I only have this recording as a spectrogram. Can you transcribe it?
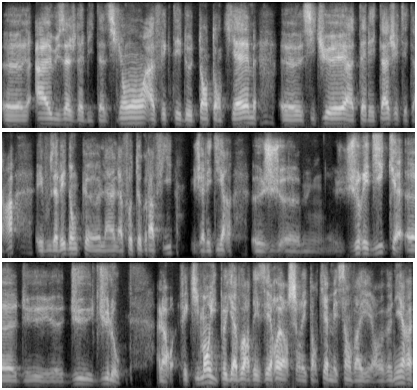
à usage d'habitation, affecté de tant tantième, situé à tel étage, etc. Et vous avez donc la, photographie, j'allais dire juridique du, du, du lot. Alors, effectivement, il peut y avoir des erreurs sur les tantièmes, mais ça, on va y revenir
